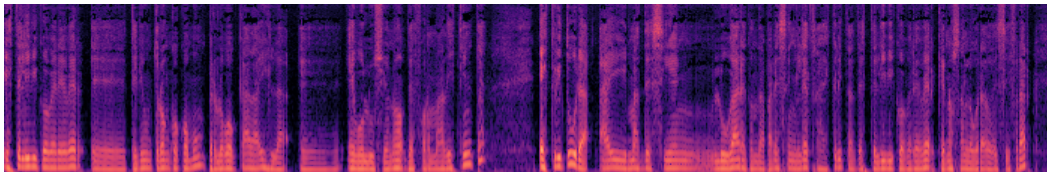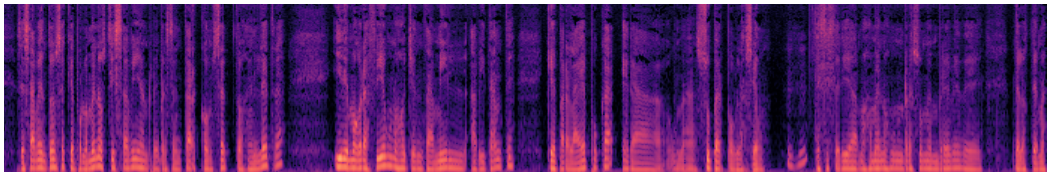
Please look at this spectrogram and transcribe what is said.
este líbico bereber eh, tenía un tronco común, pero luego cada isla eh, evolucionó de forma distinta. Escritura, hay más de 100 lugares donde aparecen letras escritas de este líbico bereber que no se han logrado descifrar. Se sabe entonces que por lo menos sí sabían representar conceptos en letras y demografía unos 80.000 habitantes, que para la época era una superpoblación. Ese sería más o menos un resumen breve de, de los temas.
